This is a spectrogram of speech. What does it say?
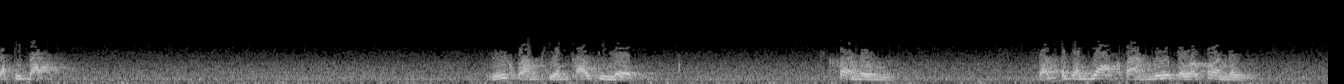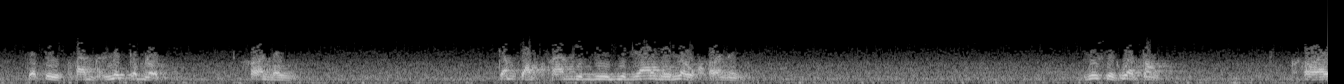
ปฏิบัติ หรือความเพียรเผากิเลสข้อหนึ่งสัมปชัญญะความรู้ตัวข้อหนึ่ง สติความลึกกำหนด ข้อหนึ่งกำจัดความยินดียินร้ายในโลกข้อหนึ่ง รู้สึกว่าต้องคอย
